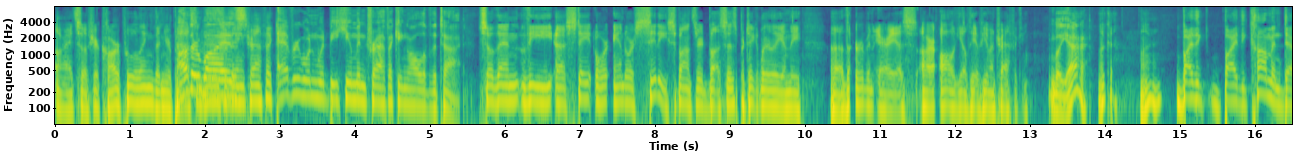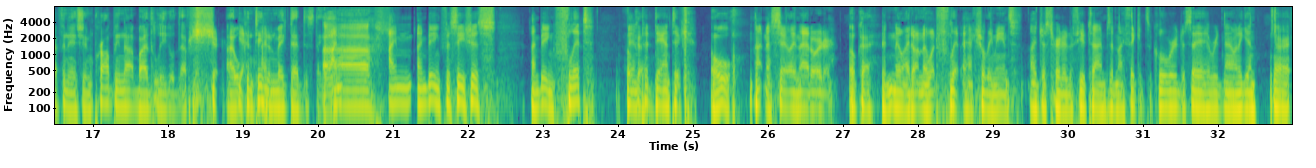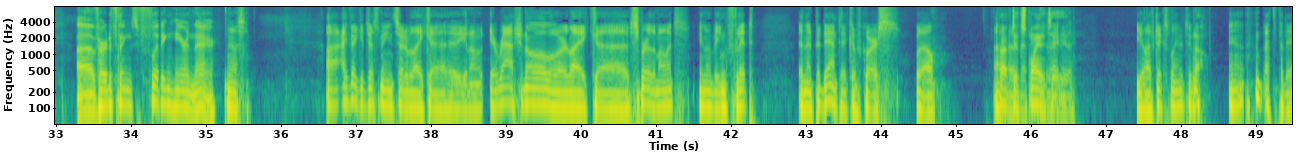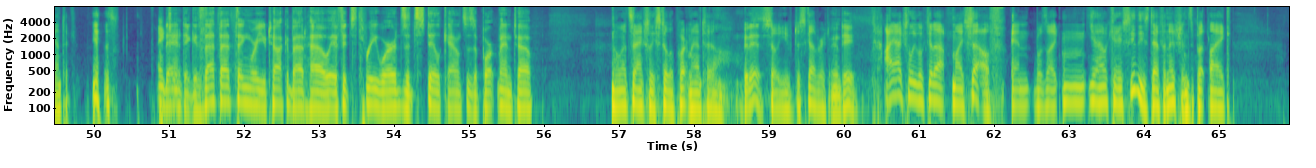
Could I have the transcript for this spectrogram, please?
All right, so if you're carpooling, then your passengers are being Otherwise, trafficked. everyone would be human trafficking all of the time. So then the uh, state or and or city sponsored buses, particularly in the uh, the urban areas, are all guilty of human trafficking. Well, yeah. Okay, all right. by the by the common definition, probably not by the legal definition. Sure. I will Yeah, continue I'm- to make that distinction. Uh, I'm I'm being facetious. I'm being flit and Okay. pedantic, oh, not necessarily in that order. okay. And no, I don't know what flit actually means. I just heard it a few times, and I think it's a cool word to say every now and again. All right. I've heard of things flitting here and there. Yes. Uh, I think it just means sort of like, uh, you know, irrational or like uh, spur of the moment, you know, being flit. And then pedantic, of course. Well, I I'll have to explain it to you. either. You'll have to explain it to me? No. Yeah, that's pedantic. Yes. Thank you. Pedantic. Is that that thing where you talk about how if it's three words, it still counts as a portmanteau? No, that's actually still a portmanteau. It is. So you've discovered. Indeed. I actually looked it up myself and was like, mm, yeah, okay, I see these definitions, but like,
